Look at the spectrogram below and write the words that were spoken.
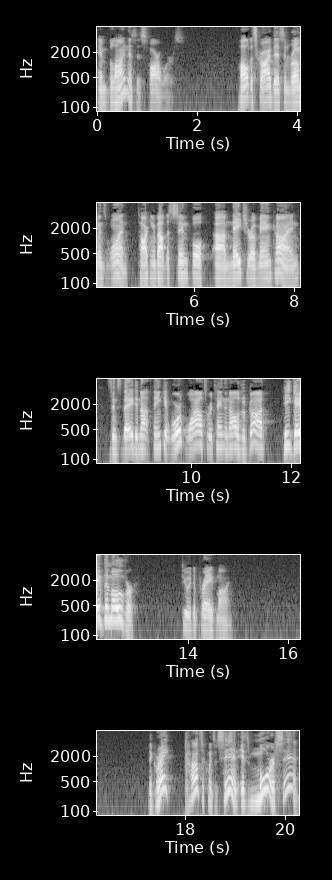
And blindness is far worse. Paul described this in Romans 1, talking about the sinful um, nature of mankind. Since they did not think it worthwhile to retain the knowledge of God, he gave them over to a depraved mind. The great consequence of sin is more sin.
